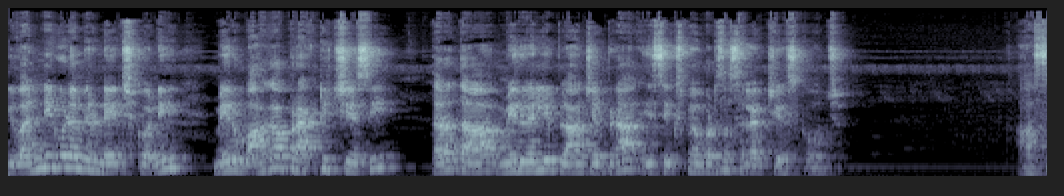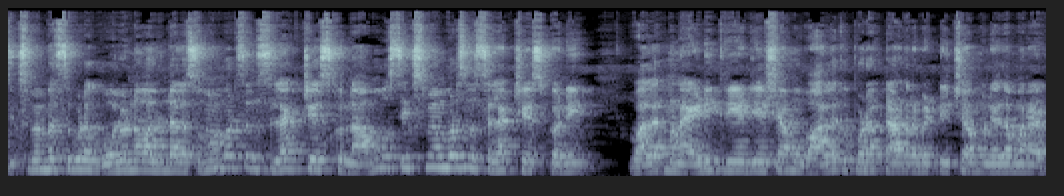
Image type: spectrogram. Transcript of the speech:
ఇవన్నీ కూడా మీరు నేర్చుకొని మీరు బాగా ప్రాక్టీస్ చేసి తర్వాత మీరు వెళ్ళి ప్లాన్ చెప్పిన ఈ సిక్స్ మెంబర్స్ సెలెక్ట్ చేసుకోవచ్చు. ఆ సిక్స్ మెంబర్స్ కూడా గోల్ ఉన్న వాళ్ళు ఉండాలి. సో మెంబర్స్ సెలెక్ట్ చేసుకున్నాము. సిక్స్ మెంబర్స్ సెలెక్ట్ చేసుకొని వాళ్ళకి మన ఐడి క్రియేట్ చేశాము. వాళ్ళకి ప్రొడక్ట్ ఆర్డర్ పెట్టించాము. లేదా మన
